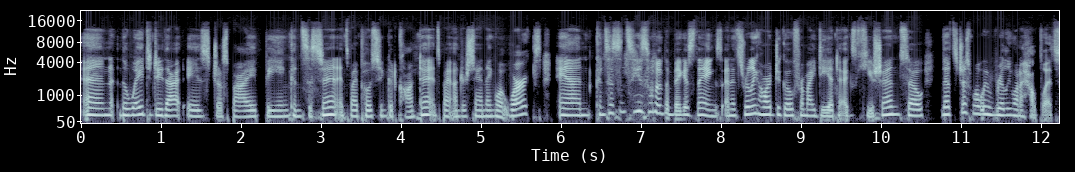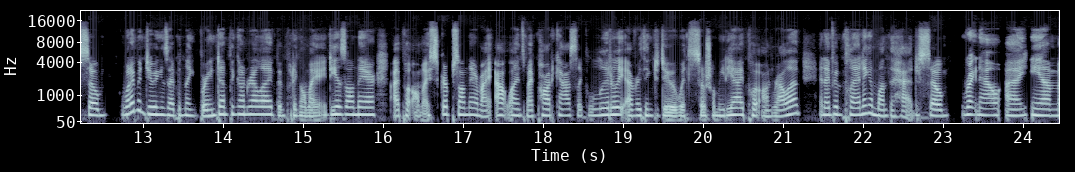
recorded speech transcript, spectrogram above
And the way to do that is just by being consistent. It's by posting good content, it's by understanding what works. And consistency is one of the biggest things. And it's really hard to go from idea to execution. So that's just what we really want to help with. So what I've been doing is I've been like brain dumping on Rella. I've been putting all my ideas on there. I put all my scripts on there, my outlines, my podcast, like literally everything to do with social media I put on Rella. And I've been planning a month ahead. So right now I am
